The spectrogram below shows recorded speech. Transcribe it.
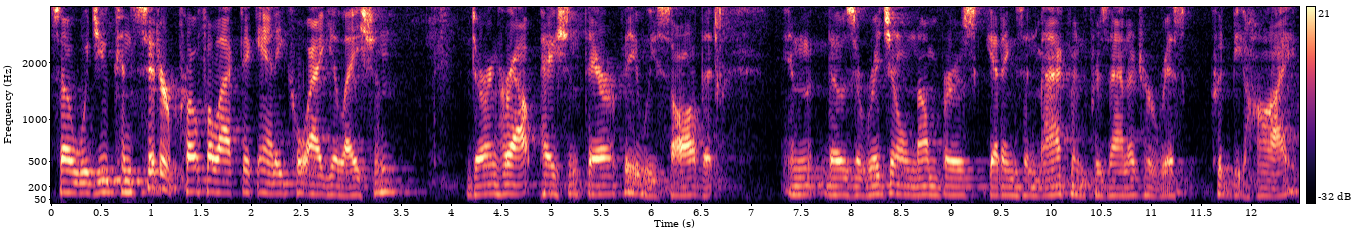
So would you consider prophylactic anticoagulation during her outpatient therapy? We saw that in those original numbers Geddings and Mackman presented, her risk could be high.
